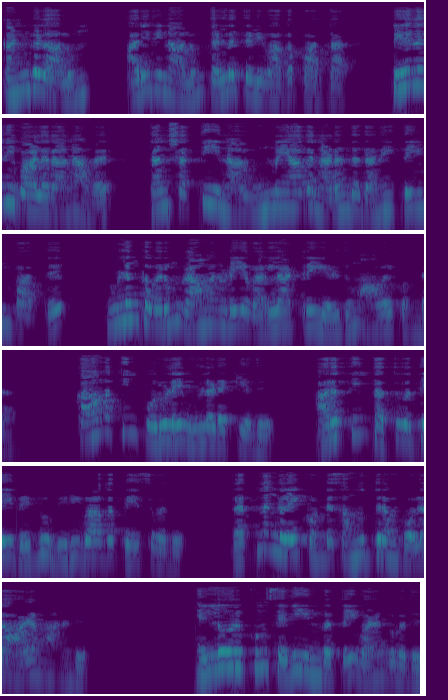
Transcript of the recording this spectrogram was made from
கண்களாலும் அறிவினாலும் தெள்ள தெளிவாக பார்த்தார். பேரறிவாளரான அவர் தன் சக்தியினால் உண்மையாக நடந்தது அனைத்தையும் பார்த்து உள்ளங்கவரும் ராமனுடைய வரலாற்றை எழுதும் ஆவல் கொண்டார். காமத்தின் பொருளை உள்ளடக்கியது அறத்தின் தத்துவத்தை வெகு விரிவாக பேசுவது ரத்னங்களை கொண்ட சமுத்திரம் போல ஆழமானது எல்லோருக்கும் செவி இன்பத்தை வழங்குவது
